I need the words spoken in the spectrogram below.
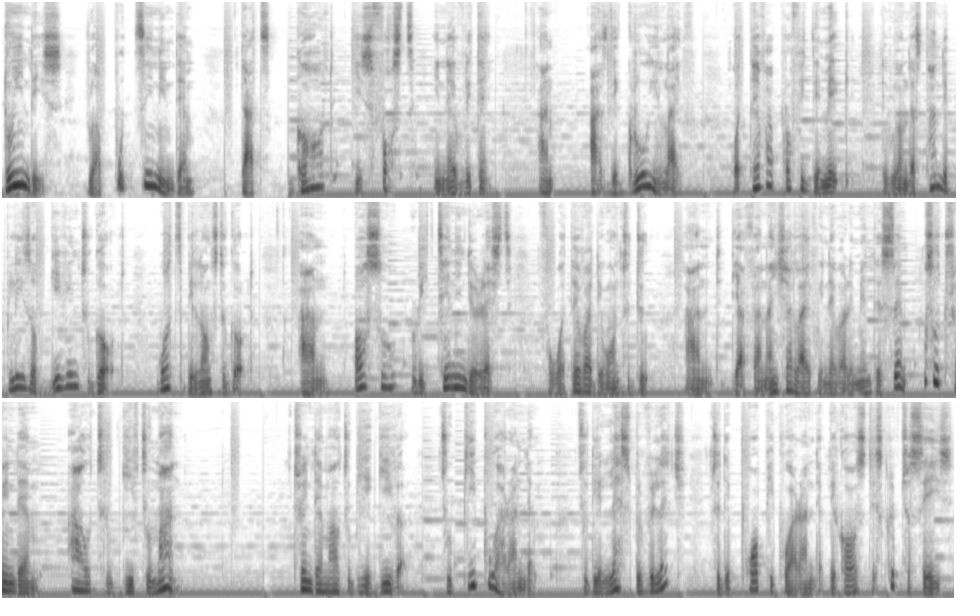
doing this, you are putting in them that God is first in everything. And as they grow in life, whatever profit they make, they will understand the place of giving to God what belongs to God and also retaining the rest for whatever they want to do. And their financial life will never remain the same. Also, train them how to give to man, train them how to be a giver to people around them, to the less privileged, to the poor people around them, because the scripture says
